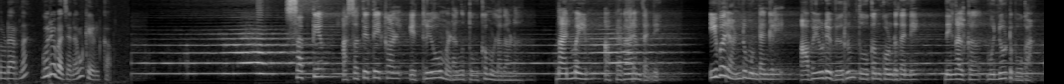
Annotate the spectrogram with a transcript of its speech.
തുടർന്ന് ഗുരുവചനം കേൾക്കാം. സത്യം അസത്യത്തെക്കാൾ എത്രയോ മടങ്ങ് തൂക്കമുള്ളതാണ്. നന്മയും അപ്രകാരം തന്നെ. ഇവ രണ്ടുമുണ്ടെങ്കിൽ അവയുടെ വെറും തൂക്കം കൊണ്ടുതന്നെ നിങ്ങൾക്ക് മുന്നോട്ടു പോകാം.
